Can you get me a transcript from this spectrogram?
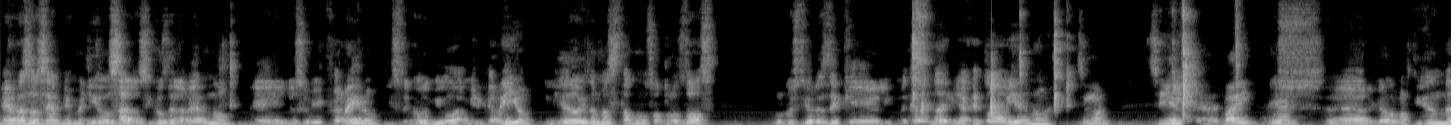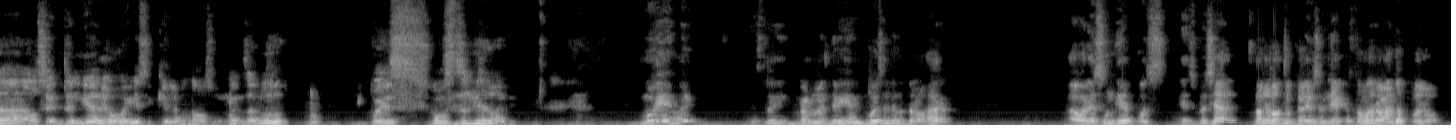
Raza, sean bienvenidos a Los Hijos del Averno. Eh, yo soy Vic Ferreiro y estoy con mi amigo Amir Carrillo. El día de hoy nada más estamos nosotros dos, por cuestiones de que el me anda de viaje todavía, ¿no? Simón. Sí, el día de party. Pues, eh, Ricardo Martín anda ausente el día de hoy, así que le mandamos un buen saludo. Y pues, ¿cómo estás el día de hoy? Muy bien, güey. Estoy realmente bien, voy saliendo a trabajar. Ahora es un día, pues, especial. No le va a tocar el día que estamos grabando, pero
